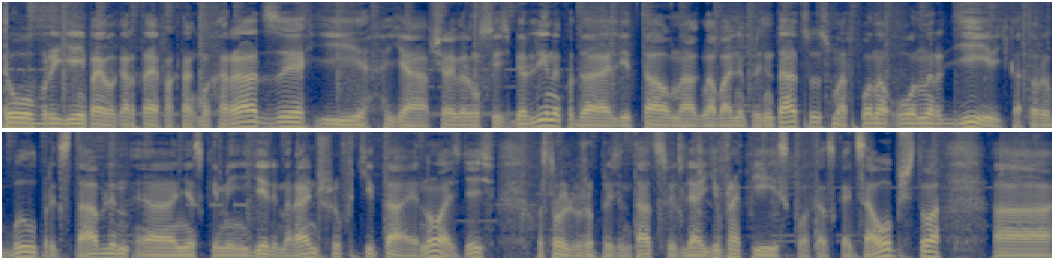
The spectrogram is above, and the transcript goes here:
Добрый день, Павел Картаев, Ахтанг Махарадзе. И я вчера вернулся из Берлина, куда летал на глобальную презентацию смартфона Honor 9, который был представлен э, несколькими неделями раньше в Китае. Ну, а здесь устроили уже презентацию для европейского, так сказать, сообщества. Э,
